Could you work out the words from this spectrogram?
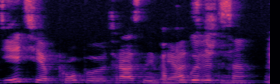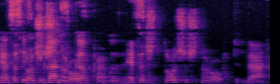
дети пробуют разные а вариации. пуговица. Это тоже шнуровка. Пуговица. Это тоже шнуровка, да.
